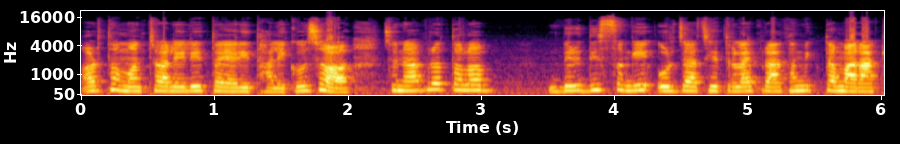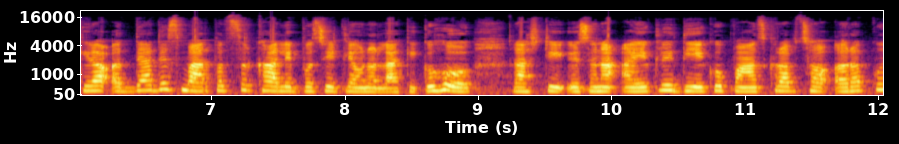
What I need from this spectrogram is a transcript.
अर्थ मन्त्रालयले तयारी थालेको छ। चुनाव र तलब वृद्धिसँगै ऊर्जा क्षेत्रलाई प्राथमिकतामा राखेर अध्यादेश मार्फत सरकारले बजेट ल्याउन लागेको हो। राष्ट्रिय योजना आयोगले दिएको पाँच खरब छ अरबको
